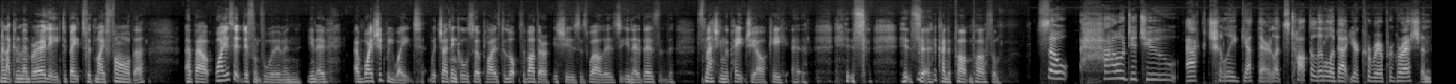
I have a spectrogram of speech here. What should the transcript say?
and I can remember early debates with my father about why is it different for women you know and why should we wait? Which i think also applies to lots of other issues as well is you know there's the smashing the patriarchy uh, is it's uh, kind of part and parcel. So how did you actually get there? Let's talk a little about your career progression.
